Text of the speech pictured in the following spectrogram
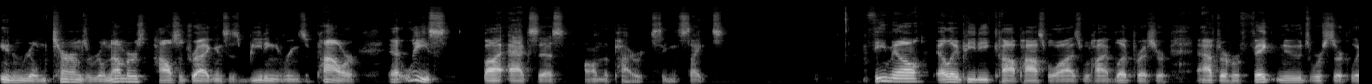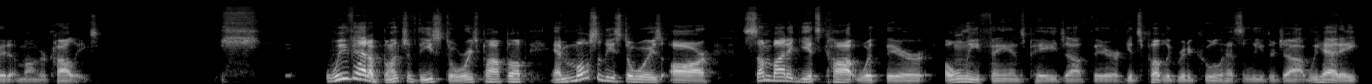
in real terms real numbers, House of Dragons is beating Rings of Power at least by access on the pirating sites. Female LAPD cop hospitalized with high blood pressure after her fake nudes were circulated among her colleagues. We've had a bunch of these stories pop up, and most of these stories are somebody gets caught with their OnlyFans page out there, gets public ridicule, and has to leave their job. We had a,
